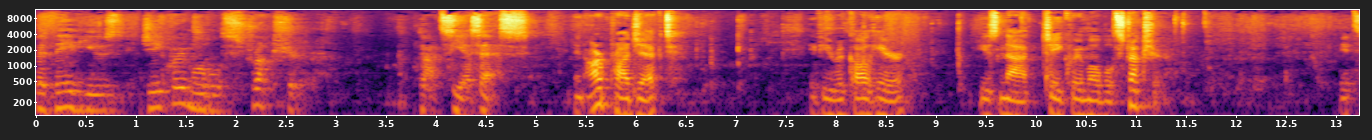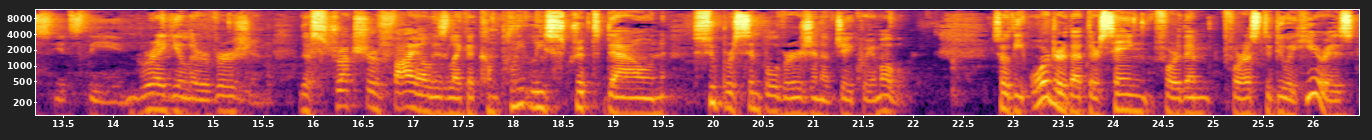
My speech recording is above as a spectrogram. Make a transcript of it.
that they've used jQuery mobile structure.css. And our project, if you recall here, is not jQuery mobile structure. It's, it's the regular version. The structure file is like a completely stripped down, super simple version of jQuery mobile. So the order that they're saying for them for us to do it here is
